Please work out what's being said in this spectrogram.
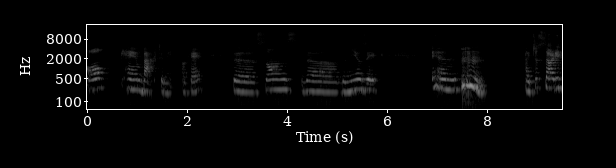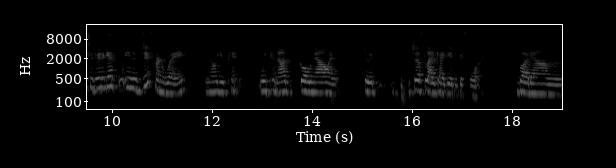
all came back to me okay? The songs the the music and i just started to do it again in a different way. No you can we cannot go now and do it just like i did before. But um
